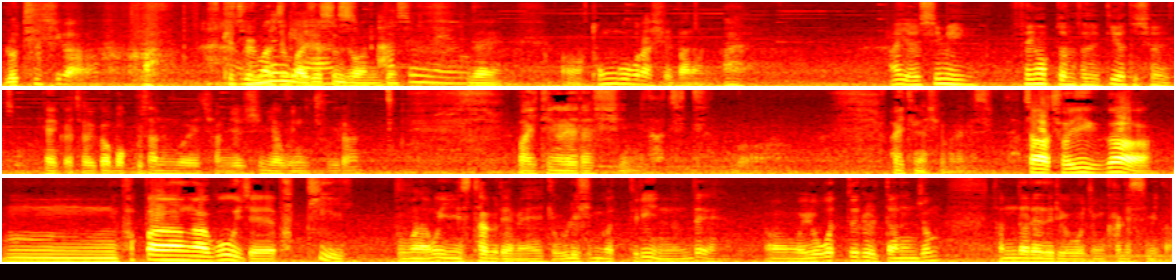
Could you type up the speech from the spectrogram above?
로치 씨가 스케줄만 좀 아쉽- 좋았는데. 아쉽네요. 네, 어, 통곡을 하실 바랍니다. 아, 아 열심히 생업전선에 뛰어드셔야죠. 그러니까 저희가 먹고 사는 거에 참 열심히 하고 있는 중이라 파이팅을 해달시입니다. 어쨌든 뭐 파이팅 하시기 바라겠습니다. 자, 저희가 음, 팟빵하고 이제 팟티 부분하고 인스타그램에 이렇게 올리신 것들이 있는데 어, 요것들을 일단은 좀 전달해드리고 좀 가겠습니다.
